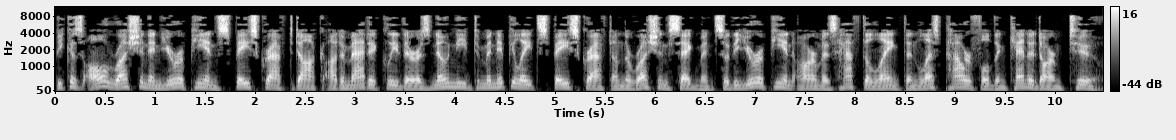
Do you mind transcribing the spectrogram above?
Because all Russian and European spacecraft dock automatically there is no need to manipulate spacecraft on the Russian segment so the European arm is half the length and less powerful than Canadarm2.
